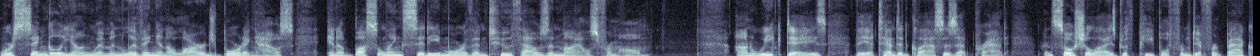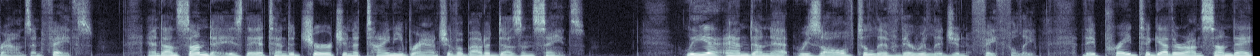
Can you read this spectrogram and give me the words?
were single young women living in a large boarding house in a bustling city more than 2,000 miles from home. On weekdays, they attended classes at Pratt and socialized with people from different backgrounds and faiths. And on Sundays, they attended church in a tiny branch of about a dozen saints. Leah and Donette resolved to live their religion faithfully. They prayed together on Sunday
